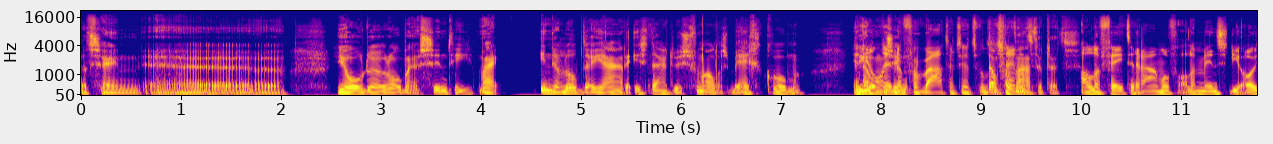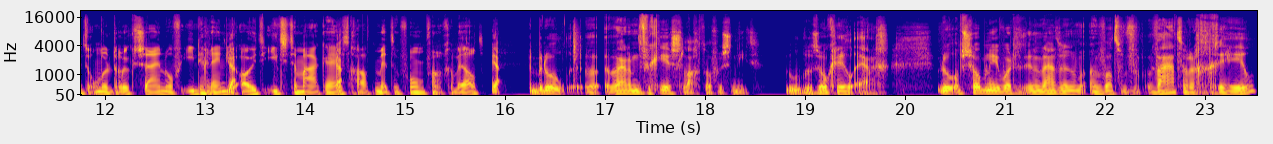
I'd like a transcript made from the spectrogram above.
Dat zijn uh, Joden, Roma en Sinti. Maar in de loop der jaren is daar dus van alles bijgekomen. En dan, en dan verwatert het. Want dan verwatert het, het. Alle veteranen of alle mensen die ooit onderdrukt zijn... of iedereen die ja. ooit iets te maken heeft ja. gehad met een vorm van geweld. Ja, ik bedoel, waarom de verkeersslachtoffers niet? bedoel, dat is ook heel erg. Ik bedoel, op zo'n manier wordt het inderdaad een, een wat waterig geheel.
